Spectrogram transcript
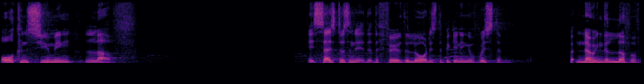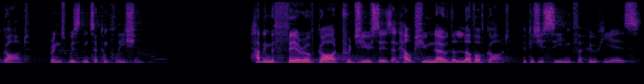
all consuming love. It says, doesn't it, that the fear of the Lord is the beginning of wisdom, but knowing the love of God brings wisdom to completion. Having the fear of God produces and helps you know the love of God because you see Him for who He is,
